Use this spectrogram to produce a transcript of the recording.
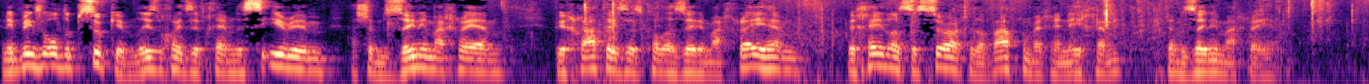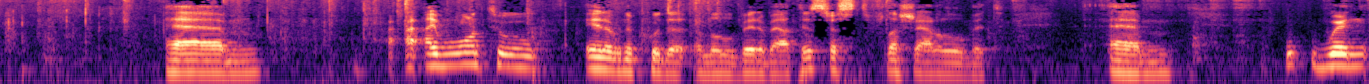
And he brings all the psukim. Zivchem the seirim Hashem zayne machreim v'chate says kol zayne machreim v'chein los asurach lavachim v'cheinechem Hashem zayne machreim. Um, I, want to add a nakuda a little bit about this, just flesh it out a little bit. Um, when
